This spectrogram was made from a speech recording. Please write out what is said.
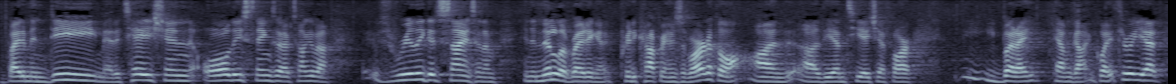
Vitamin D, meditation, all these things that I've talked about. It's really good science, and I'm in the middle of writing a pretty comprehensive article on uh, the MTHFR, but I haven't gotten quite through it yet.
